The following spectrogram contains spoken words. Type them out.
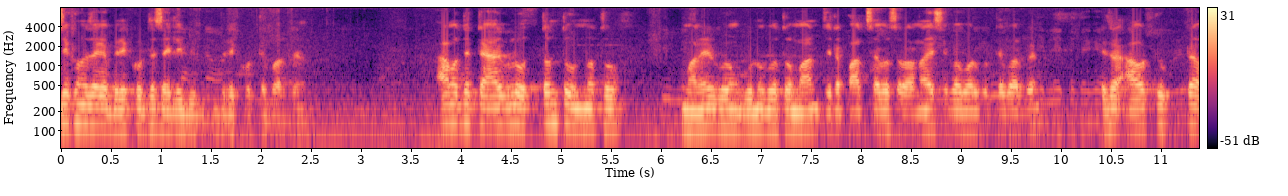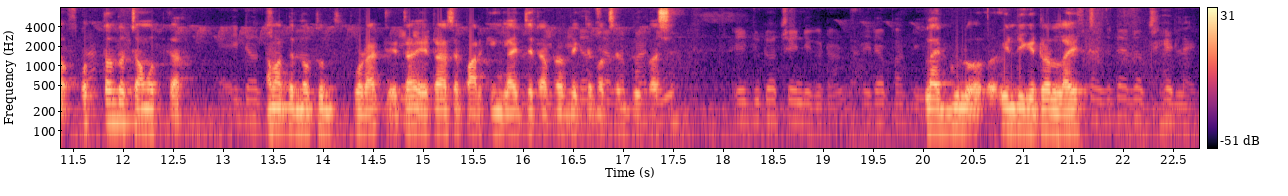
যে কোনো জায়গায় ব্রেক করতে চাইলে ব্রেক করতে পারবেন। আমাদের টায়ারগুলো অত্যন্ত উন্নত মানের এবং গুণগত মান যেটা পাঁচ ছয় বছর অনায়াসে ব্যবহার করতে পারবেন। এটার আউটলুকটা অত্যন্ত চমৎকার। আমাদের নতুন প্রোডাক্ট এটা এটা আছে পার্কিং লাইট যেটা আপনারা দেখতে পাচ্ছেন দুই পাশে। এই দুটো হচ্ছে ইন্ডিকেটর এটা পার্কিং লাইটগুলো ইন্ডিকেটর লাইট যেটা হচ্ছে হেডলাইট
